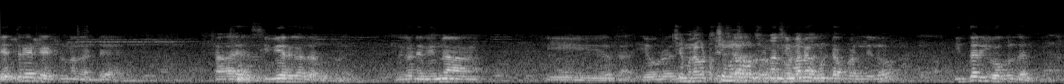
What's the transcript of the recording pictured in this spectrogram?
డెత్ రేట్ ఎట్లున్నదంటే చాలా సివియర్గా జరుగుతుంది ఎందుకంటే నిన్న ఈ ఎవరు? చిమ్మనగుంటపల్లిలో ఇద్దరు యువకులు చనిపోయారు.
